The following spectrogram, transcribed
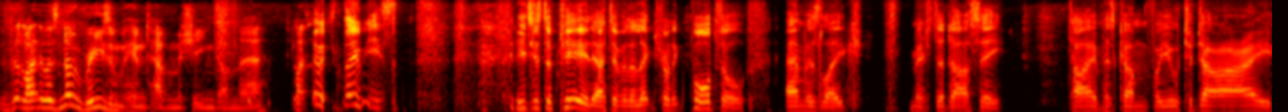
Like, there was no reason for him to have a machine gun there. Like, There was no reason. He just appeared out of an electronic portal and was like, "Mr. Darcy, time has come for you to die."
